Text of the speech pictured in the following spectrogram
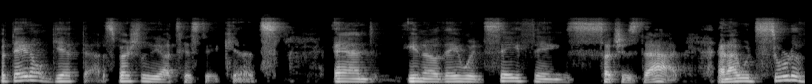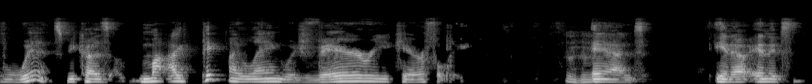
But they don't get that, especially the autistic kids. And you know, they would say things such as that, and I would sort of wince because my, I picked my language very carefully hmm and you know and it's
